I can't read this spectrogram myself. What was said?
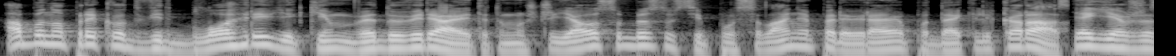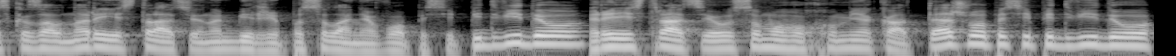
або, наприклад, від блогерів, яким ви довіряєте, тому що я особисто всі посилання перевіряю по декілька разів. Як я вже сказав, на реєстрацію на біржі посилання в описі під відео. Реєстрація у самого хом'яка теж в описі під відео.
